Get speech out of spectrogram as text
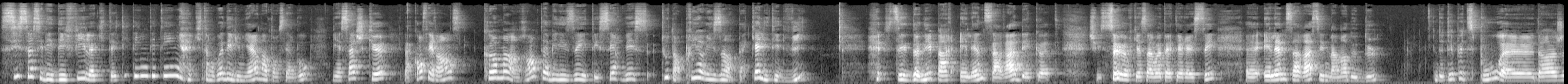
si ça, c'est des défis là, qui t'envoient des lumières dans ton cerveau, bien sache que la conférence Comment rentabiliser tes services tout en priorisant ta qualité de vie c'est donné par Hélène Sarah Bécotte. Je suis sûre que ça va t'intéresser. Euh, Hélène Sarah, c'est une maman de deux de deux petits poux euh, d'âge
